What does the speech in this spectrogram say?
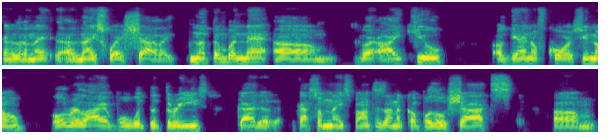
It was a nice, a nice wet shot, like nothing but net. Um, IQ again, of course, you know, all reliable with the threes. Got a, got some nice bounces on a couple of those shots. Um,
